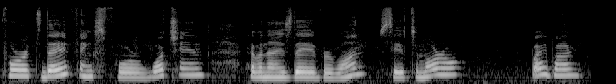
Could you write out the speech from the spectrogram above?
for today. Thanks for watching. Have a nice day, everyone. See you tomorrow. Bye bye.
